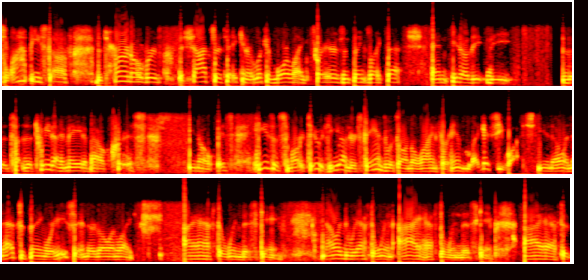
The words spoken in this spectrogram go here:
sloppy stuff. The turnovers, the shots they're taking are looking more like prayers and things like that. And you know the the the t- the tweet I made about Chris, you know, it's he's a smart dude. He understands what's on the line for him legacy wise, you know, and that's the thing where he's sitting there going like, I have to win this game. Not only do we have to win, I have to win this game. I have to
